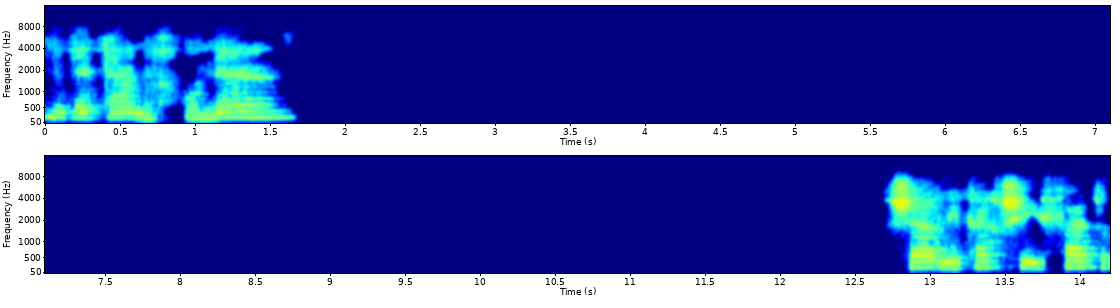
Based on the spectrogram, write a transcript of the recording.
ופעם אחרונה. עכשיו ניקח שאיפה תוך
